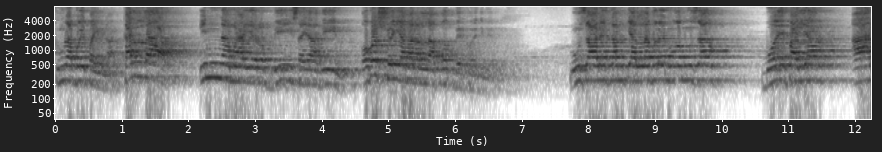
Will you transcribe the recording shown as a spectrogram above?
তোমরা বই পাইও না। কাল্লা ইন্না মাইয়া সায়াদিন। অবশ্যই আমার আল্লাহ পথ বের করে দিবেন। মুসা আল ইসলামকে আল্লাহ বলেন, ও মুসা বয়ে পাইয়া আর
